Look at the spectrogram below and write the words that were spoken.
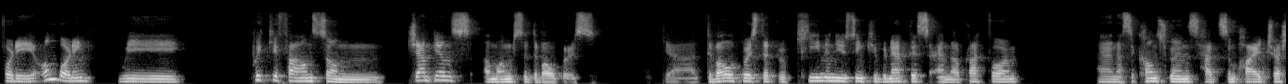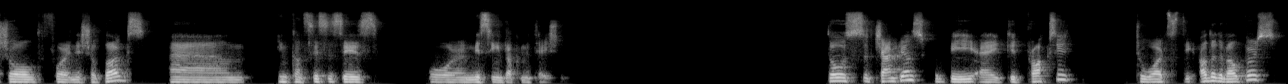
For the onboarding, we quickly found some champions amongst the developers. Like, uh, developers that were keen on using Kubernetes and our platform, and as a consequence, had some high threshold for initial bugs and um, inconsistencies or missing documentation. Those champions would be a good proxy towards the other developers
